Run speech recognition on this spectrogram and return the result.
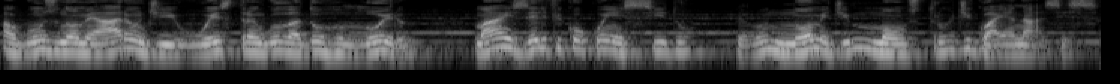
Alguns o nomearam de o Estrangulador Loiro, mas ele ficou conhecido pelo nome de Monstro de Guaianazes.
